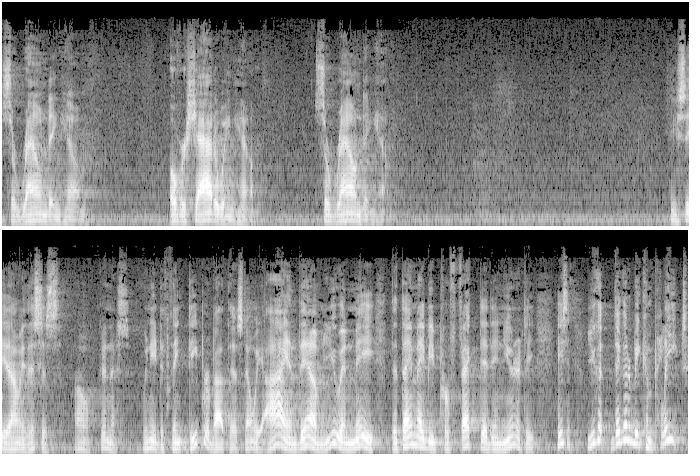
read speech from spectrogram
surrounding him, overshadowing him, surrounding him. You see, I mean, this is, oh, goodness. We need to think deeper about this, don't we? I and them, you and me, that they may be perfected in unity. He said, you could, they're going to be complete.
